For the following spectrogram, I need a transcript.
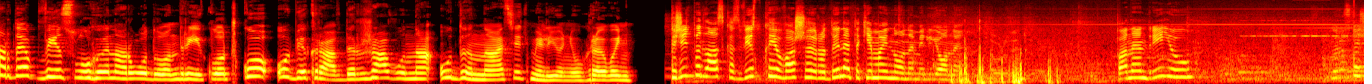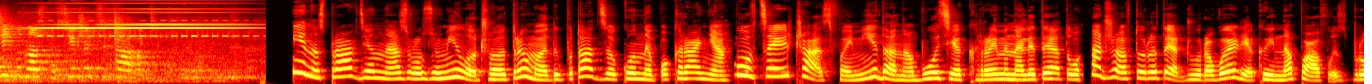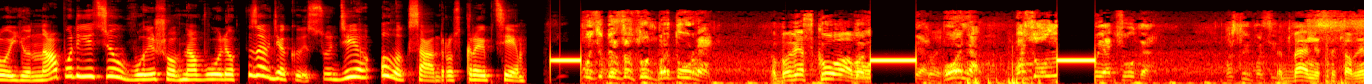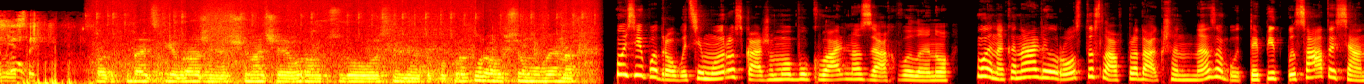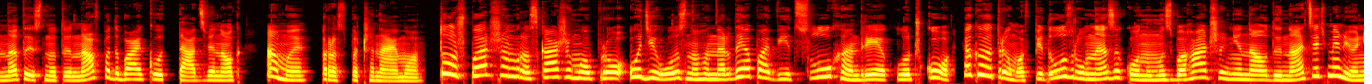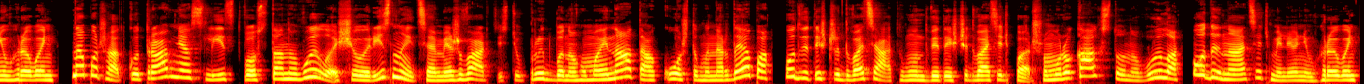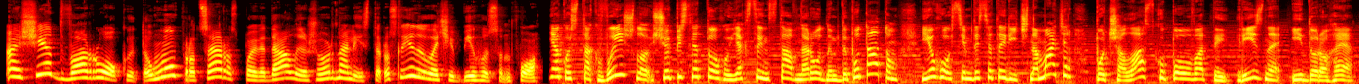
Нардеп від слуги народу Андрій Клочко обікрав державу на 11 мільйонів гривень. Скажіть, будь ласка, звісткою вашої родини таке майно на мільйони. Пане Андрію, ну розкажіть, будь ласка, всіх же цікавить. І насправді не зрозуміло, чи отримає депутат законне покарання, бо в цей час Феміда на боці криміналітету, адже авторитет Журавель, який напав із зброєю на поліцію, вийшов на волю завдяки судді Олександру Скрипці. Пусть себе засунь, придурок! Обов'язково. Понял? Пошел нахуй отсюда! Пошли, Василий. Тебе не стикав, не мені стик. Складається таке враження, що наче орган судового розслідування та прокуратура у всьому вина. Усі подробиці ми розкажемо буквально за хвилину. Ви на каналі Ростислав Продакшн. Не забудьте підписатися, натиснути на вподобайку та дзвінок. А ми розпочинаємо. Тож першим розкажемо про одіозного нардепа від слуха Андрія Клочко, який отримав підозру в незаконному збагаченні на 11 мільйонів гривень. На початку травня слідство встановило, що різниця між вартістю придбаного майна та коштами нардепа у 2020-2021 роках становила 11 мільйонів гривень. А ще два роки тому про це розповідали журналісти-розслідувачі Бігус.Інфо. Якось так вийшло, що після того, як син став народним депутатом, його 70-річна матір почала скуповувати різне і дороге.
